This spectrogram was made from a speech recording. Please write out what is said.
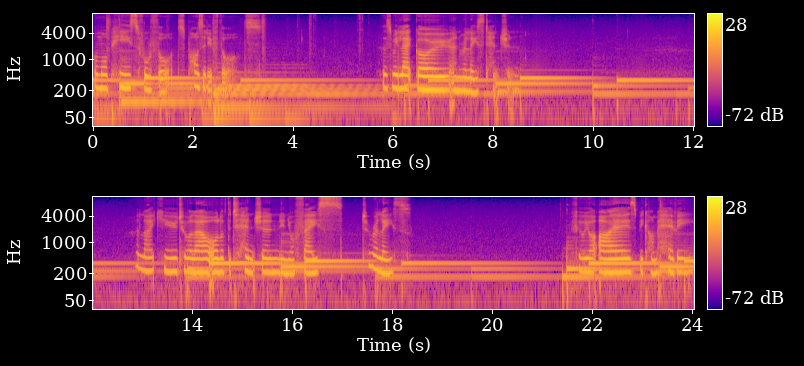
for more peaceful thoughts, positive thoughts. As we let go and release tension. You to allow all of the tension in your face to release. Feel your eyes become heavy.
